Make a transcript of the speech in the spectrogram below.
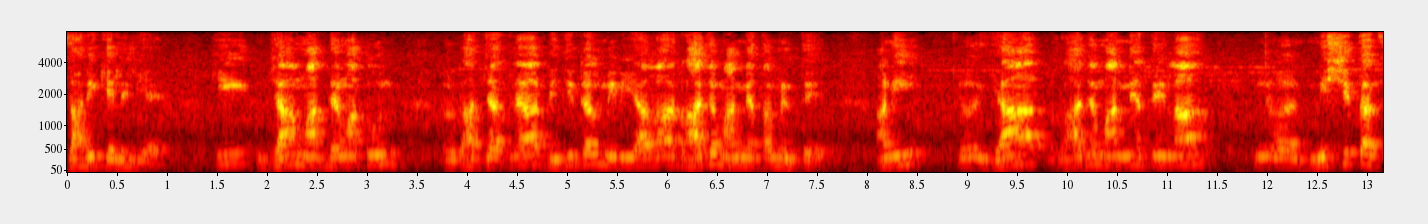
जारी केलेली आहे की ज्या माध्यमातून राज्यातल्या डिजिटल मीडियाला राजमान्यता मिळते आणि या राजमान्यतेला निश्चितच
